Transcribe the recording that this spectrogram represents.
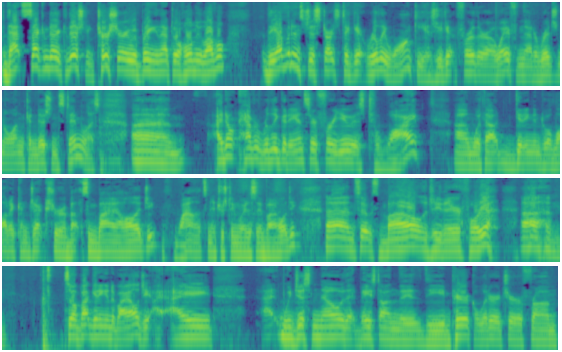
That's secondary conditioning. Tertiary would bring that to a whole new level. The evidence just starts to get really wonky as you get further away from that original unconditioned stimulus. Um, I don't have a really good answer for you as to why. Um, without getting into a lot of conjecture about some biology. Wow, that's an interesting way to say biology. Um, so it's biology there for you. Um, so about getting into biology, I, I we just know that based on the, the empirical literature from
